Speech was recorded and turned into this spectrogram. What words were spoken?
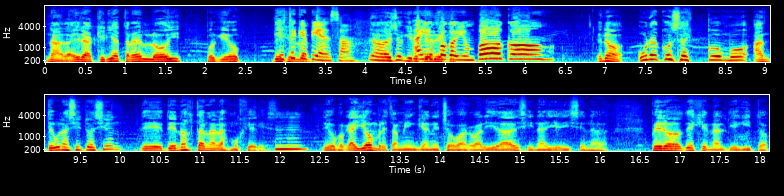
nada, era quería traerlo hoy porque... oh, ¿Y usted qué piensa? No, yo quiero Hay que un poco y un poco. No, una cosa es como ante una situación de, denostan a las mujeres. Digo, porque hay hombres también que han hecho barbaridades y nadie dice nada. Pero dejen al Dieguito.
